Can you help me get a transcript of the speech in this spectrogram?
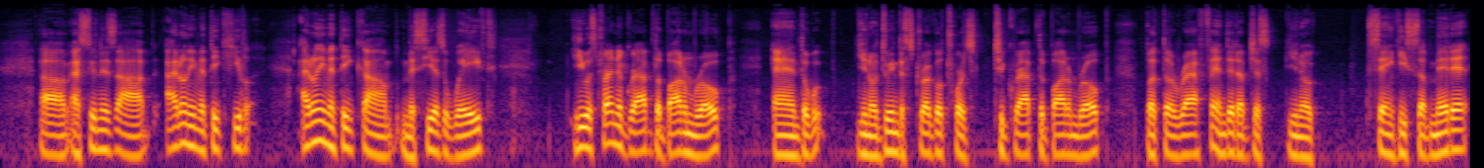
um, as soon as uh, I don't even think he, I don't even think um, Messias waved. He was trying to grab the bottom rope, and the you know doing the struggle towards to grab the bottom rope, but the ref ended up just you know saying he submitted.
